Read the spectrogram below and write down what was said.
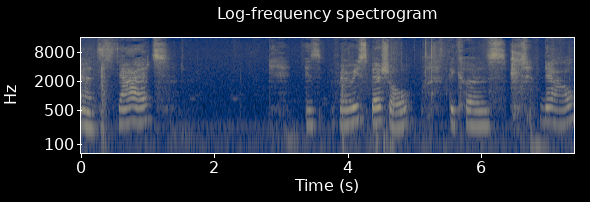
and that is very special because now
